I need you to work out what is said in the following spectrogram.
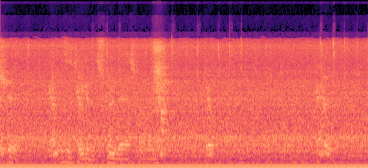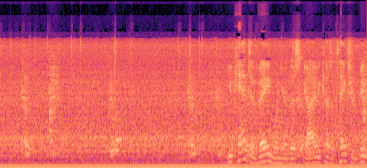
Shit. This is taking a sweet ass time. You can't evade when you're this guy because it takes your big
